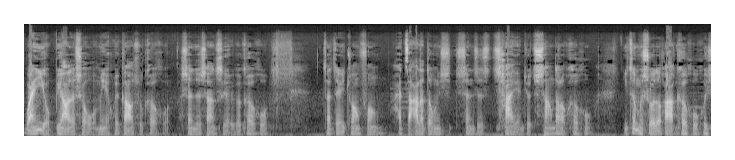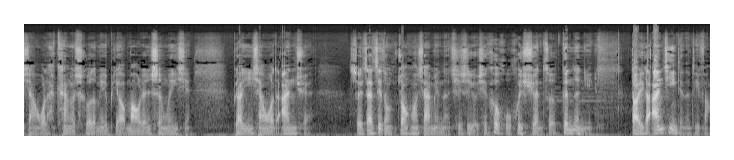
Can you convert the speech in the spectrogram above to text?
万一有必要的时候，我们也会告诉客户。甚至上次有一个客户。在这里装疯，还砸了东西，甚至差一点就伤到了客户。你这么说的话，客户会想：我来看个车的，没有必要冒人身危险，不要影响我的安全。所以在这种状况下面呢，其实有些客户会选择跟着你到一个安静一点的地方。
